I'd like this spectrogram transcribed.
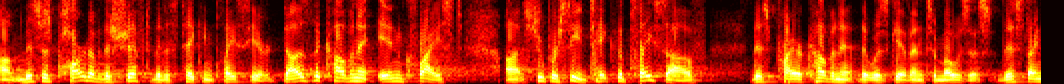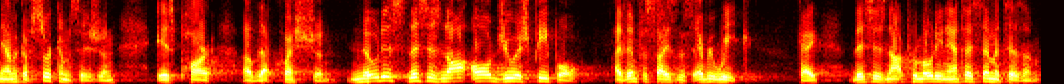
Um, this is part of the shift that is taking place here. Does the covenant in Christ uh, supersede, take the place of this prior covenant that was given to Moses. This dynamic of circumcision is part of that question. Notice this is not all Jewish people. I've emphasized this every week. Okay? This is not promoting anti Semitism,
